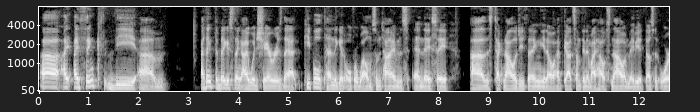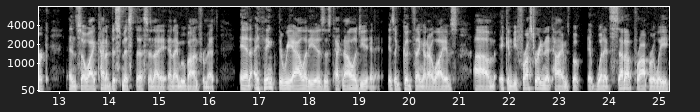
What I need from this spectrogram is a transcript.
Uh, I, I, think the um, I think the biggest thing I would share is that people tend to get overwhelmed sometimes, and they say, "Ah, this technology thing, you know, I've got something in my house now, and maybe it doesn't work." And so I kind of dismiss this, and I and I move on from it. And I think the reality is, is technology is a good thing in our lives. Um, it can be frustrating at times, but it, when it's set up properly,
